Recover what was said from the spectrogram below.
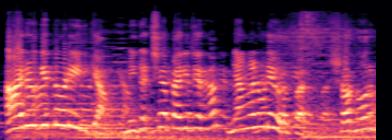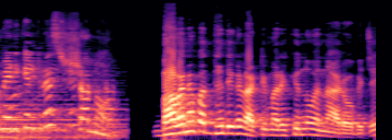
ആരോഗ്യത്തോടെ ഇരിക്കാം. മികച്ച പരിചരണം ഞങ്ങളുടെ ഉറപ്പ്. Shoranur medical trust Shoranur. ഭവന പദ്ധതികൾ അട്ടിമറിക്കുന്നുവെന്നാരോപിച്ച്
